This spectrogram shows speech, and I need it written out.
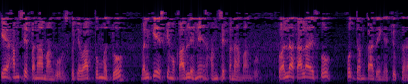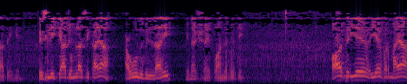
کہ ہم سے پناہ مانگو، اس کو جواب تم مت دو، بلکہ اس کے مقابلے میں ہم سے پناہ مانگو۔ تو اللہ تعالیٰ اس کو خود دھمکا دیں گے، چپ کرا دیں گے۔ اس لیے کیا جملہ سکھایا؟ اعوذ باللہ من الشیطان الرجیم۔ اور پھر یہ یہ فرمایا،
